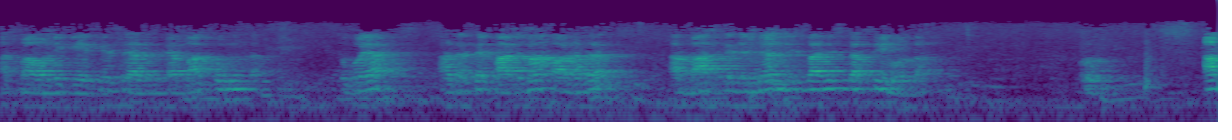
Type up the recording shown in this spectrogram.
اسما ہونے کی حیثیت سے حضرت عباس کو ملتا تو گویا حضرت فاطمہ اور حضرت عباس کے درمیان اس بار اس تقسیم ہوتا۔ اب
